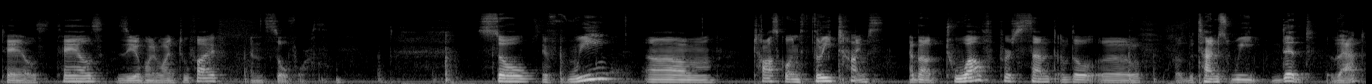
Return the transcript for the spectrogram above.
tails, tails, 0.125, and so forth. So if we um, toss coin three times, about 12% of the, uh, of the times we did that,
